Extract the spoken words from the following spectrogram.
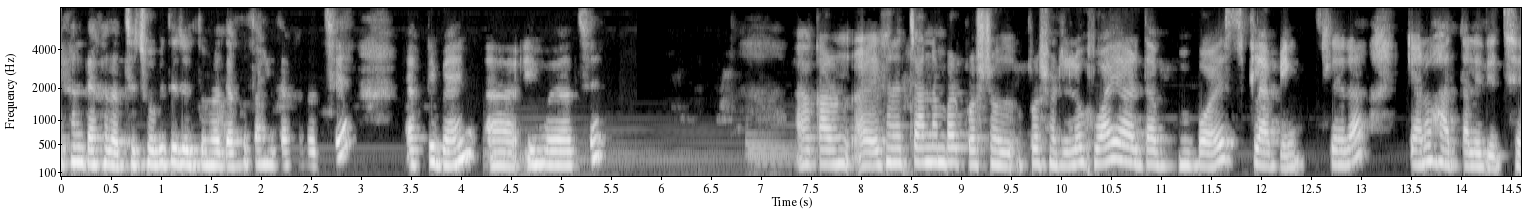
এখানে দেখা যাচ্ছে, ছবিতে যদি তোমরা দেখো তাহলে দেখা যাচ্ছে একটি ব্যাংক ই হয়ে আছে। কারণ এখানে চার নাম্বার প্রশ্ন, প্রশ্নটি হলো why are the boys clapping ছেলেরা কেন হাততালি দিচ্ছে?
